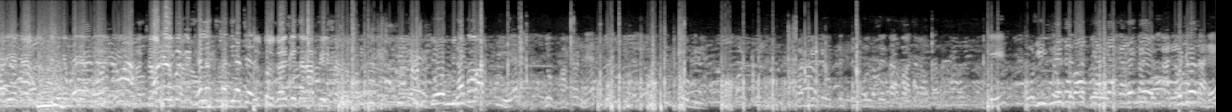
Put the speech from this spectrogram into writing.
और ये वेलकम करके मुझे बहुत अच्छा feel कर रहा हूँ। बिल्कुल घर की तरह फील कर रहा हूँ दो मिनट बाकी है जो भाषण है दो मिनट और कर्मी के उद्देश्य से बोलते तक अच्छा होता जी। जीतने के बाद क्या क्या करेंगे? है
